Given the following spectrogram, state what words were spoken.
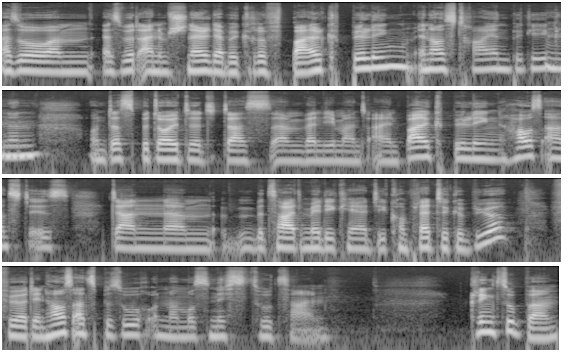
Also ähm, es wird einem schnell der Begriff Bulk Billing in Australien begegnen. Mhm. Und das bedeutet, dass ähm, wenn jemand ein Bulk Billing Hausarzt ist, dann ähm, bezahlt Medicare die komplette Gebühr für den Hausarztbesuch und man muss nichts zuzahlen. Klingt super.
